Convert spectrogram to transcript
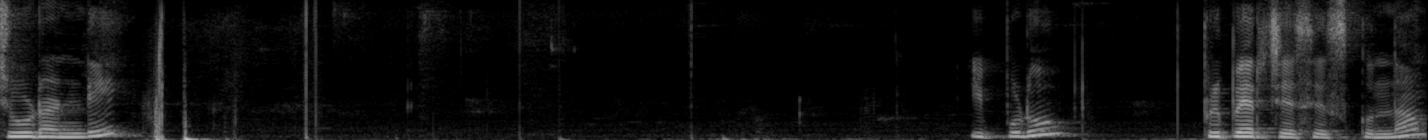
చూడండి. ఇప్పుడు ప్రిపేర్ చేసేసుకుందాం.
